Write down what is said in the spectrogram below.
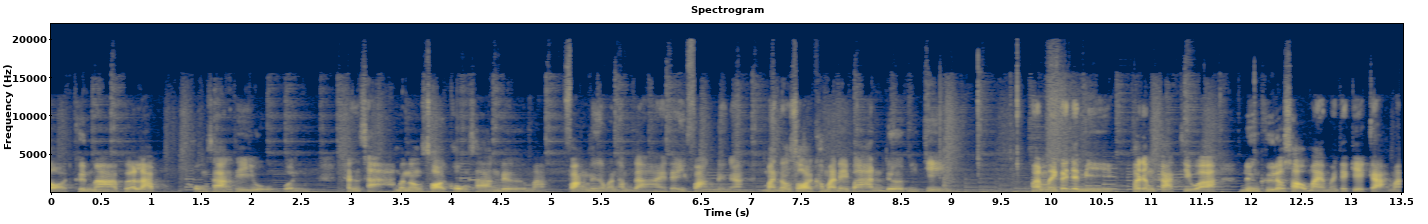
สอดขึ้นมาเพื่อรับโครงสร้างที่อยู่บนชั้น3มันต้องสอดโครงสร้างเดิมอะฝั่งหนึ่งมันทำได้ แต่อีกฝั่งหนึ่งอะมันต้องสอดเข้ามาในบ้านเดิมจริงๆเพราะฉะนั้นมันก็จะมีข้อจำกัดที่ว่า 1 คือแล้วเสาใหม่มันจะเกะกะไหม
